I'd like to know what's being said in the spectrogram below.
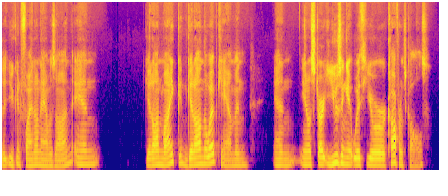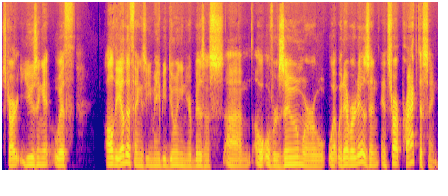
that you can find on Amazon and get on mic and get on the webcam and and you know start using it with your conference calls start using it with all the other things that you may be doing in your business um, over zoom or whatever it is and, and start practicing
